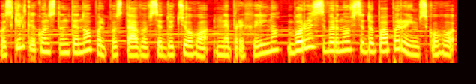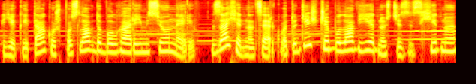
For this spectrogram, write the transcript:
Оскільки Константинополь поставився до цього неприхильно, Борис звернувся до папи римського, який також послав до Болгарії місіонерів. Західна церква тоді ще була в єдності зі східною,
